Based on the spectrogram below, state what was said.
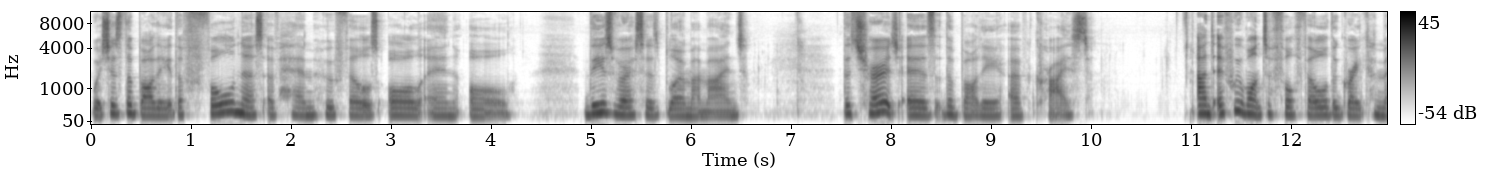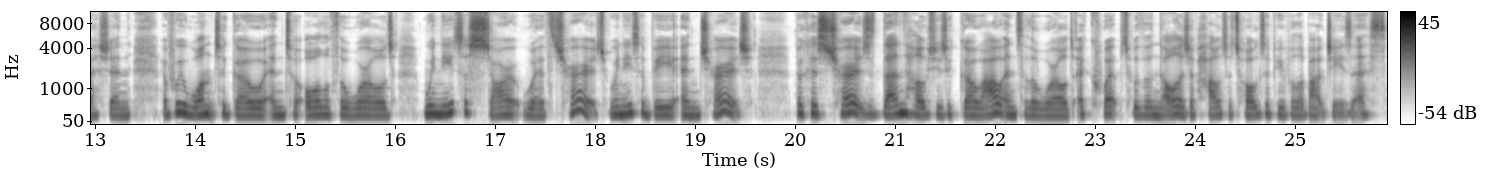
which is the body, the fullness of him who fills all in all. These verses blow my mind. The church is the body of Christ. And if we want to fulfill the Great Commission, if we want to go into all of the world, we need to start with church. We need to be in church because church then helps you to go out into the world equipped with the knowledge of how to talk to people about Jesus.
